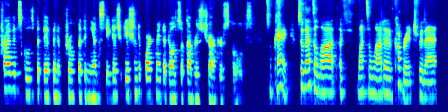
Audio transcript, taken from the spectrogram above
private schools, but they've been approved by the New York State Education Department. It also covers charter schools. Okay. So that's a lot of lots a lot of coverage for that.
